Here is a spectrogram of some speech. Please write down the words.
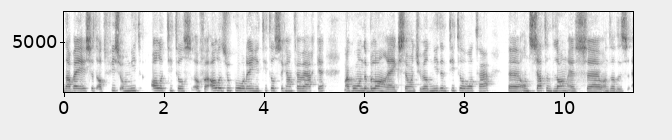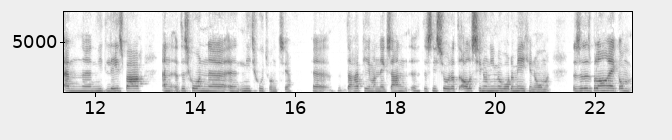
daarbij is het advies om niet alle titels of alle zoekwoorden in je titels te gaan verwerken, maar gewoon de belangrijkste. Want je wilt niet een titel wat ontzettend lang is, want dat is en niet leesbaar en het is gewoon niet goed. Want ja, daar heb je helemaal niks aan. Het is niet zo dat alle synoniemen worden meegenomen. Dus het is belangrijk om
